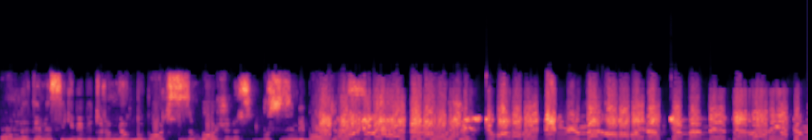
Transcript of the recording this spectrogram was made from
Onun ödemesi gibi bir durum yok. Bu borç sizin borcunuz. Bu sizin bir Ne borcunuz. borcu be? Ben Bir araba borcu. istiyorum. Arabayı bilmiyorum. Ben arabayı ne yapacağım ben be? Ferrari yedirme.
